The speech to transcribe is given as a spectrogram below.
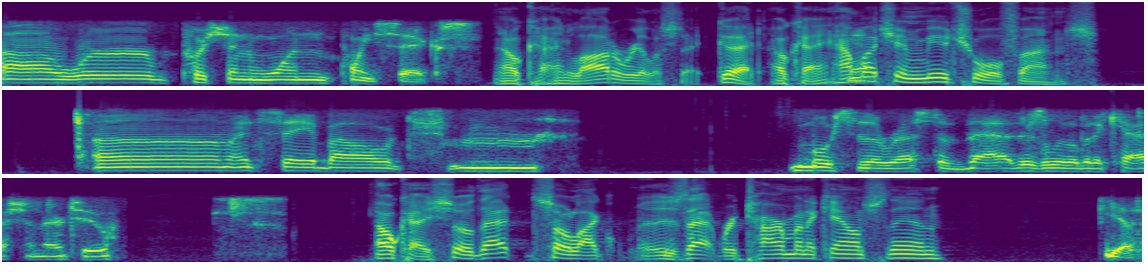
Uh, we're pushing 1.6. Okay, a lot of real estate. Good. Okay, how much in mutual funds? Um, I'd say about mm, most of the rest of that. There's a little bit of cash in there too. Okay, so that so like is that retirement accounts then? Yes.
